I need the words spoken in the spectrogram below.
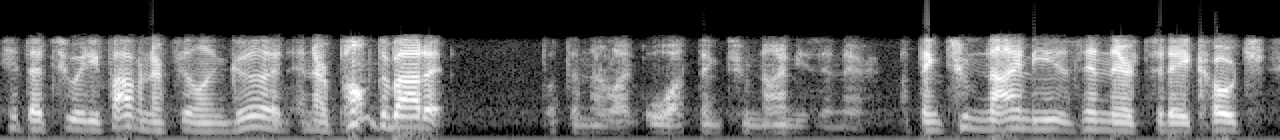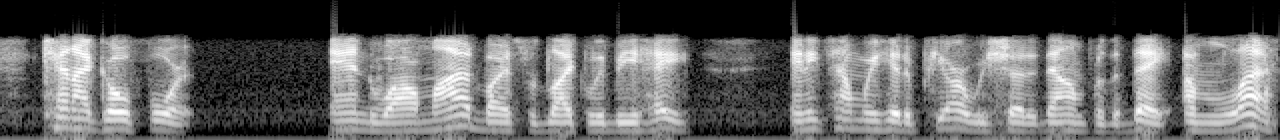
hit that 285 and they're feeling good and they're pumped about it. But then they're like, oh, I think 290 is in there. I think 290 is in there today, coach. Can I go for it? And while my advice would likely be, hey, anytime we hit a PR, we shut it down for the day, unless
